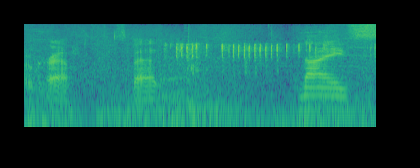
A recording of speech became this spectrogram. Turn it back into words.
Oh crap. It's bad. Nice.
